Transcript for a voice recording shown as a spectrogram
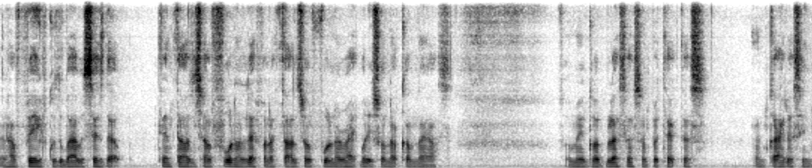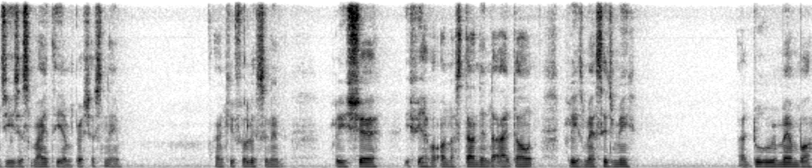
and have faith because the Bible says that 10,000 shall fall on the left and a thousand shall fall on the right, but it shall not come nigh us. So may God bless us and protect us and guide us in Jesus' mighty and precious name. Thank you for listening. Please share. If you have an understanding that I don't, please message me. I do remember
